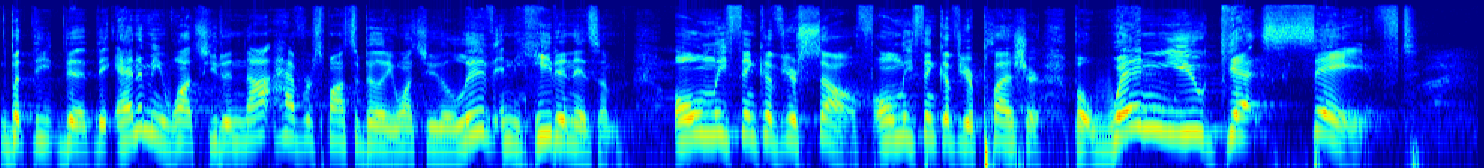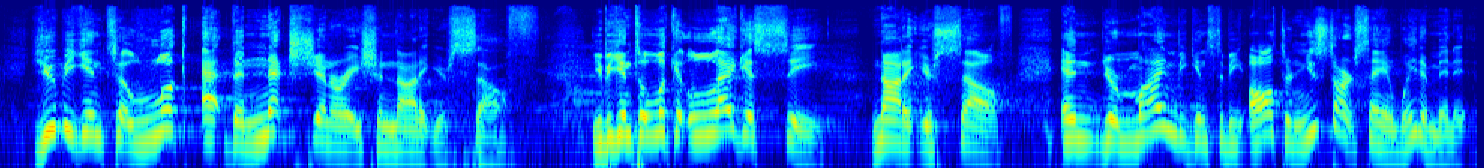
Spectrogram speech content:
but the, the, the enemy wants you to not have responsibility, wants you to live in hedonism. Only think of yourself, only think of your pleasure. But when you get saved, you begin to look at the next generation, not at yourself. You begin to look at legacy, not at yourself. And your mind begins to be altered, and you start saying, wait a minute,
